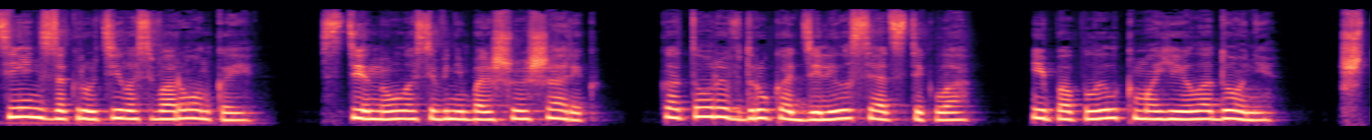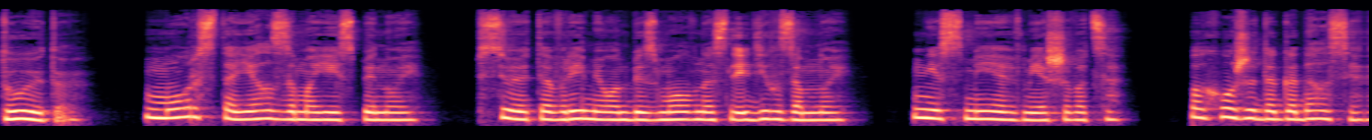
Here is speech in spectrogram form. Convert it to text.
Тень закрутилась воронкой, стянулась в небольшой шарик, который вдруг отделился от стекла и поплыл к моей ладони. «Что это?» Мор стоял за моей спиной. Все это время он безмолвно следил за мной, не смея вмешиваться. Похоже, догадался,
